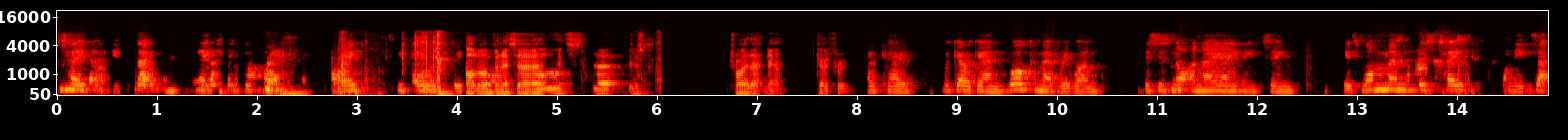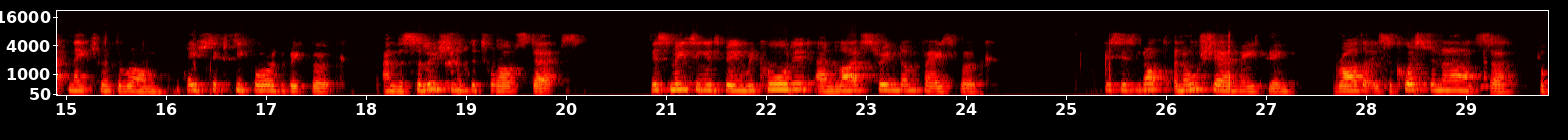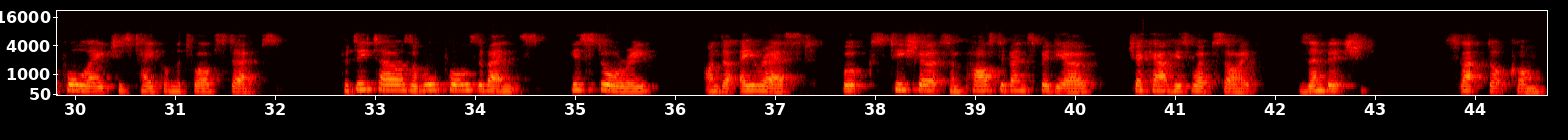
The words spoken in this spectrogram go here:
take on the exact nature of the wrong. Page 64 of the big Hold on. Vanessa. It's, uh, just try that now. Go for it. Okay, we'll go again. Welcome, everyone. This is not an AA meeting. It's one member's take on the exact nature of the wrong, page 64 of the big book, and the solution of the 12 steps. This meeting is being recorded and live streamed on Facebook. This is not an all share meeting, rather, it's a question and answer for Paul H's take on the 12 steps. For details of all Paul's events, his story under A Rest, books, t shirts, and past events video, check out his website, zenbitchslap.com.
